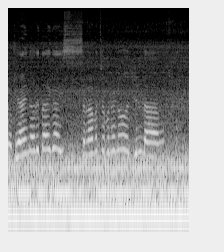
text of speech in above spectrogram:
So, biyahe na ulit tayo guys. Salamat sa panonood. Yun lang.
